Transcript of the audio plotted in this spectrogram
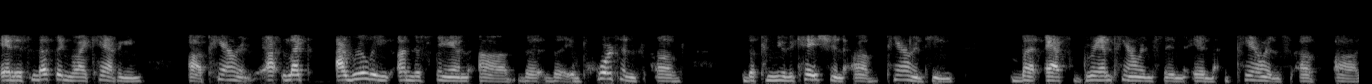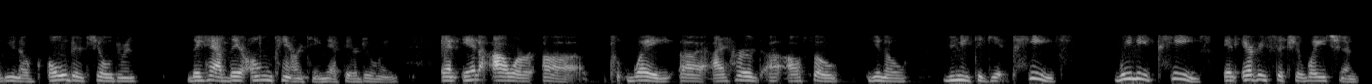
And it's nothing like having a parent. uh, Like I really understand uh, the the importance of the communication of parenting, but as grandparents and, and parents of uh, you know older children, they have their own parenting that they're doing. And in our uh, way, uh, I heard uh, also, you know, you need to get peace. We need peace in every situation.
